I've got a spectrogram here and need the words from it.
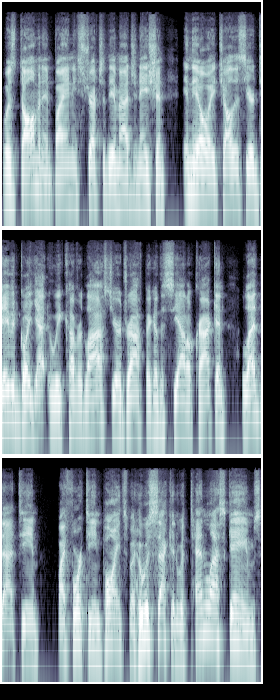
was dominant by any stretch of the imagination in the OHL this year. David Goyette, who we covered last year, a draft pick of the Seattle Kraken, led that team by 14 points. But who was second with 10 less games?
